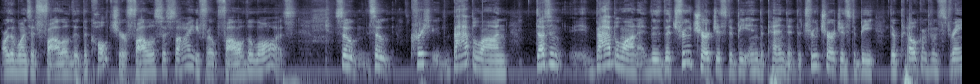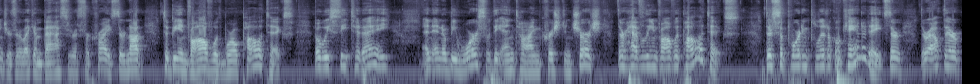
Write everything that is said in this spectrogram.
are the ones that follow the, the culture, follow society, follow the laws. So, so Christ, Babylon doesn't Babylon the, the true church is to be independent. The true church is to be they're pilgrims and strangers. They're like ambassadors for Christ. They're not to be involved with world politics. But we see today, and, and it'll be worse with the end time Christian church, they're heavily involved with politics. They're supporting political candidates. They're they're out there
